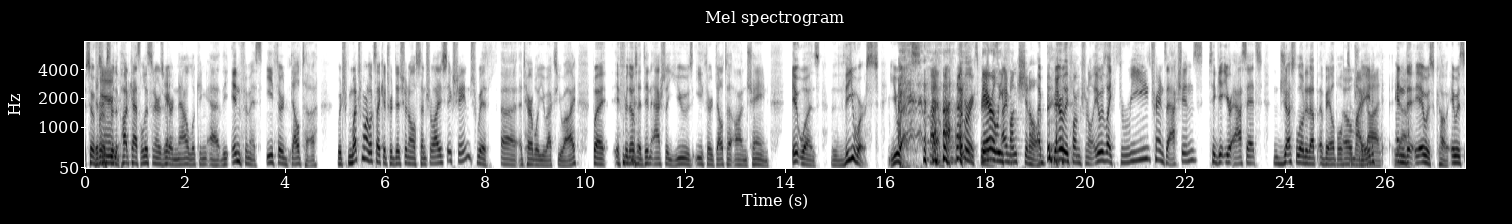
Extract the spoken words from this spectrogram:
So for, for the podcast listeners, yeah. we are now looking at the infamous Ether Delta, which much more looks like a traditional centralized exchange with uh, a terrible UX UI. But if for those that didn't actually use Ether Delta on chain, it was the worst UX I have ever experienced. barely I'm, functional. I'm barely functional. It was like three transactions to get your assets just loaded up, available oh to my trade. God. Yeah. And the, it was it was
